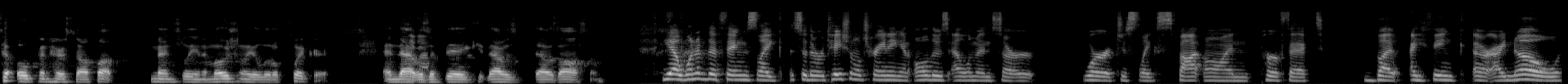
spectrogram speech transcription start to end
to open herself up mentally and emotionally a little quicker and that yeah. was a big that was that was awesome yeah one of the things like so the rotational training and all those elements are were just like spot on perfect but i think or i know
